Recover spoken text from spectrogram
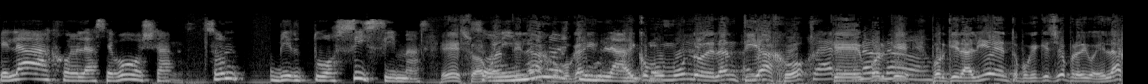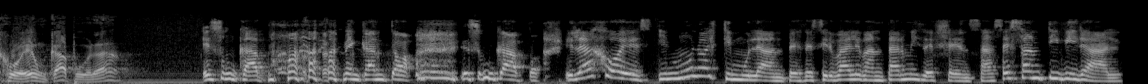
El ajo, la cebolla, son virtuosísimas. Eso, aguante el ajo, porque hay, como un mundo del antiajo, que, porque, porque el aliento, porque qué sé yo, pero digo, el ajo es un capo, ¿verdad? Es un capo, me encantó, es un capo. El ajo es inmunoestimulante, es decir, va a levantar mis defensas, es antiviral,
